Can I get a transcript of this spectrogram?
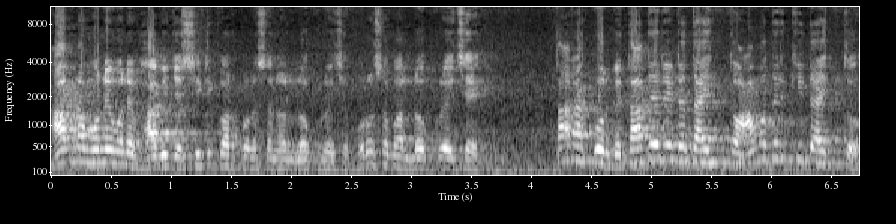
আমরা মনে মনে ভাবি যে সিটি কর্পোরেশনের লোক রয়েছে, পৌরসভার লোক রয়েছে, তারা করবে, তাদের এটা দায়িত্ব, আমাদের কি দায়িত্ব?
